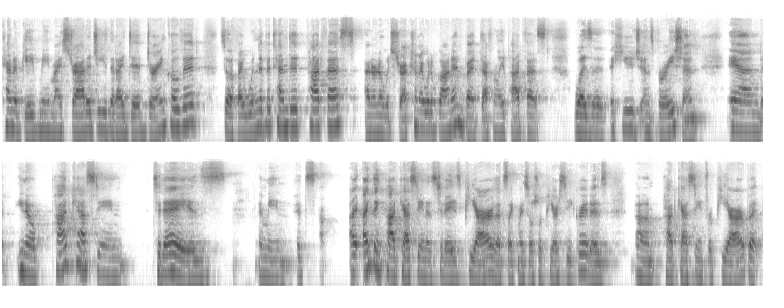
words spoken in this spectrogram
kind of gave me my strategy that I did during COVID. So if I wouldn't have attended Podfest, I don't know which direction I would have gone in, but definitely Podfest was a, a huge inspiration. And, you know, podcasting today is, I mean, it's, I, I think podcasting is today's PR. That's like my social PR secret is um, podcasting for PR, but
